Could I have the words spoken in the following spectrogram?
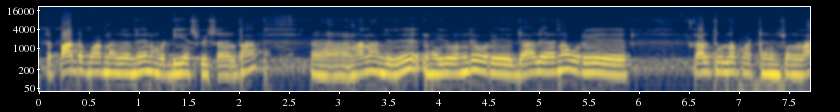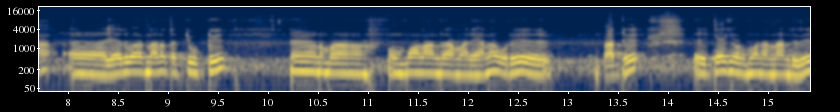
இந்த பாட்டு பாடினது வந்து நம்ம டிஎஸ்பி சார் தான். நல்லா இருந்தது. இது வந்து ஒரு ஜாலியான ஒரு கருத்துள்ள பாட்டுன்னு சொல்லலாம். எதுவாக இருந்தாலும் தட்டி விட்டு நம்ம போகலான்ற மாதிரியான ஒரு பாட்டு. கேட்க ரொம்ப நல்லா இருந்தது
